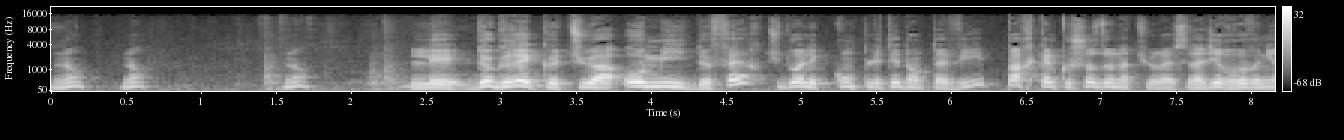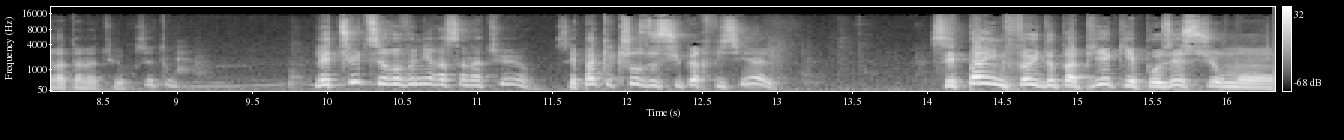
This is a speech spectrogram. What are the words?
non, non, non. Les degrés que tu as omis de faire, tu dois les compléter dans ta vie par quelque chose de naturel, c'est-à-dire revenir à ta nature. C'est tout. L'étude, c'est revenir à sa nature. C'est pas quelque chose de superficiel. C'est pas une feuille de papier qui est posée sur mon,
